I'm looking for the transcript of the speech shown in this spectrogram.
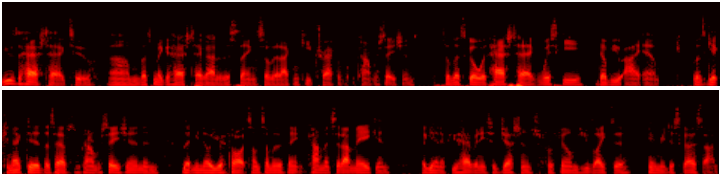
use the hashtag too. Um, let's make a hashtag out of this thing so that I can keep track of conversations. So let's go with hashtag whiskey WIM. Let's get connected. Let's have some conversation and let me know your thoughts on some of the th- comments that I make. And again, if you have any suggestions for films you'd like to hear me discuss, I'm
